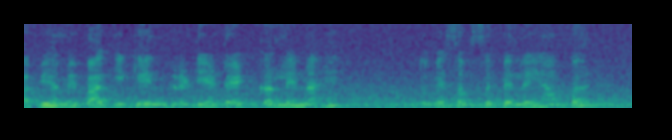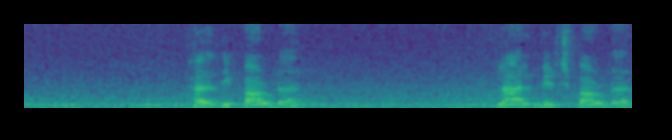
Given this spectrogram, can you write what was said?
अभी हमें बाकी के इंग्रेडिएंट ऐड कर लेना है। तो मैं सबसे पहले यहाँ पर हल्दी पाउडर, लाल मिर्च पाउडर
